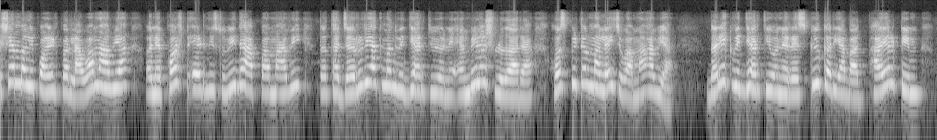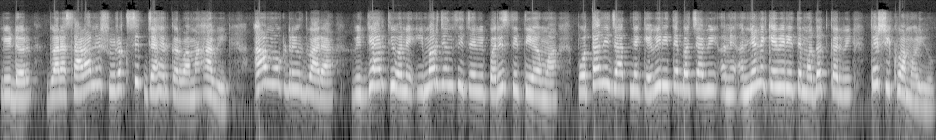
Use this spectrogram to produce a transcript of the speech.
એસેમ્બલી પોઈન્ટ પર લાવવામાં આવ્યા અને ફર્સ્ટ એડની સુવિધા આપવામાં આવી તથા જરૂરિયાતમંદ વિદ્યાર્થીઓને એમ્બ્યુલન્સ દ્વારા હોસ્પિટલમાં લઈ જવામાં આવ્યા. દરેક વિદ્યાર્થીઓને રેસ્ક્યુ કર્યા બાદ ફાયર ટીમ લીડર દ્વારા શાળાને સુરક્ષિત જાહેર કરવામાં આવી. આ મોક ડ્રીલ દ્વારા વિદ્યાર્થીઓને ઇમરજન્સી જેવી પરિસ્થિતિઓમાં પોતાની જાતને કેવી રીતે બચાવવી અને અન્યને કેવી રીતે મદદ કરવી તે શીખવા મળ્યું.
